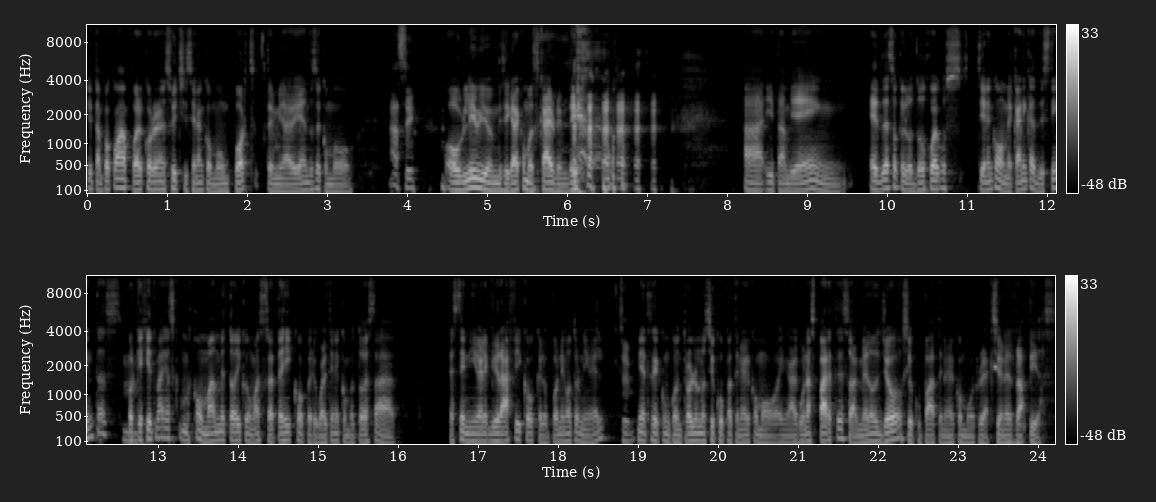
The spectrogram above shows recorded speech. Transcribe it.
Y tampoco van a poder correr en Switch si hicieran como un port, terminaría viéndose como... Ah, sí. Oblivion, ni siquiera como Skyrim, ah, y también es de eso que los dos juegos tienen como mecánicas distintas, porque Hitman es como, como, más metódico, más estratégico, pero igual tiene como toda esta este nivel gráfico que lo pone en otro nivel. Mientras que con control uno se ocupa tener como en algunas partes, o al menos yo se ocupa tener como reacciones rápidas.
